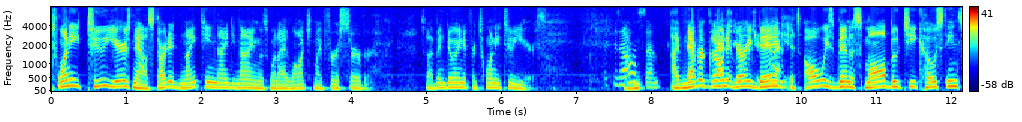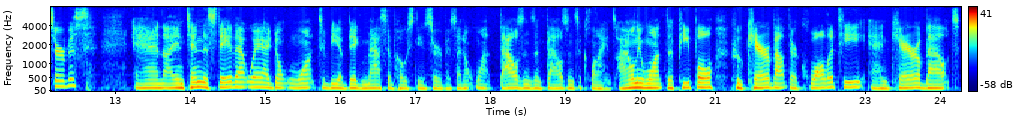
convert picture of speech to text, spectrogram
22 years now. Started in 1999 was when I launched my first server. So I've been doing it for 22 years. Which is awesome. I've never you grown it very big. doing. It's always been a small boutique hosting service, and I intend to stay that way. I don't want to be a big, massive hosting service. I don't want thousands and thousands of clients. I only want the people who care about their quality and care about,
